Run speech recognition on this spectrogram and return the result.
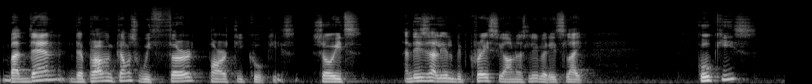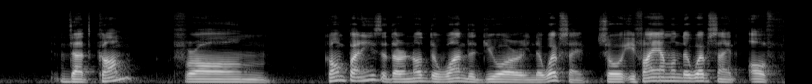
But then the problem comes with third party cookies. So it's, and this is a little bit crazy, honestly, but it's like cookies that come from companies that are not the one that you are in the website. So if I am on the website of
